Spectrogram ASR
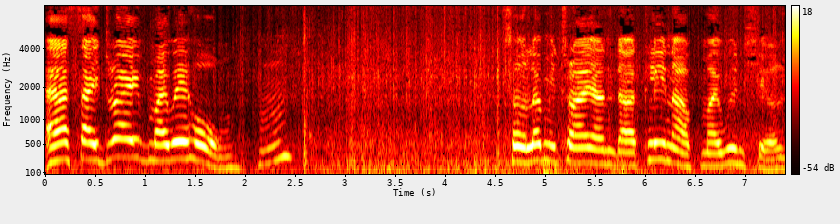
as I drive my way home. Hmm? So let me try and uh, clean up my windshield.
